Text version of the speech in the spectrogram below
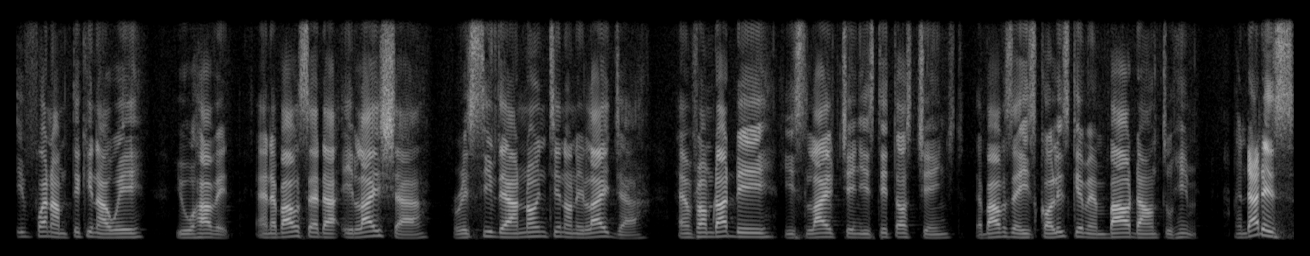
if when I'm taken away, you will have it. And the Bible said that Elisha received the anointing on Elijah. And from that day, his life changed, his status changed. The Bible says his colleagues came and bowed down to him. And that is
